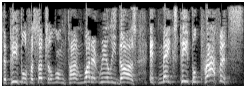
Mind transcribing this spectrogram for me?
to people for such a long time, what it really does, it makes people prophets.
